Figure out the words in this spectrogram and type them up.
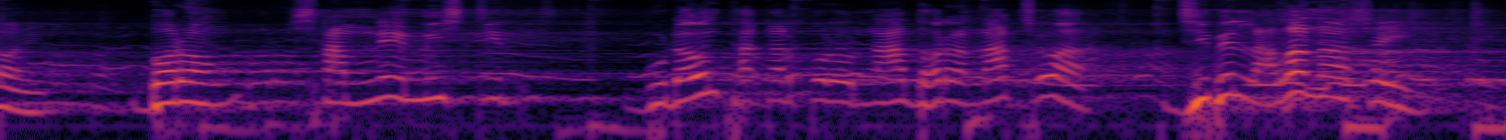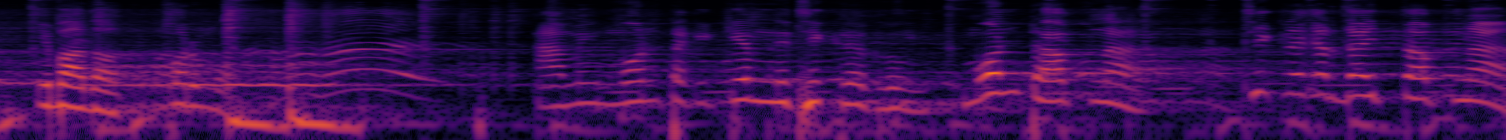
নয়, বরং সামনে মিষ্টির গুডাউন থাকার পরও না ধরা, না ছোঁয়া জিভে লালা না সেই ইবাদত, কর্ম। আমি মনটাকে কেমনি ঠিক রাখুন মনটা আপনার, ঠিক রাখার দায়িত্ব আপনার।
